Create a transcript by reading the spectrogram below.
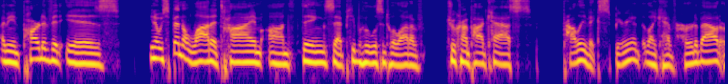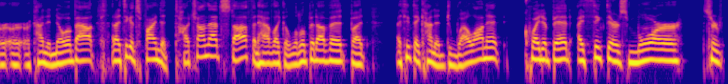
I mean, part of it is, you know, we spend a lot of time on things that people who listen to a lot of true crime podcasts probably have experienced, like have heard about or, or, or kind of know about. And I think it's fine to touch on that stuff and have like a little bit of it, but I think they kind of dwell on it quite a bit. I think there's more sort of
